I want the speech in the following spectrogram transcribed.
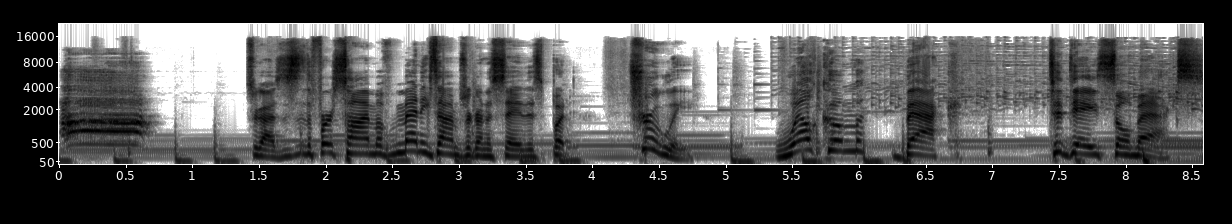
Ah! So, guys, this is the first time of many times we're going to say this, but truly, welcome back to Days Till Max.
